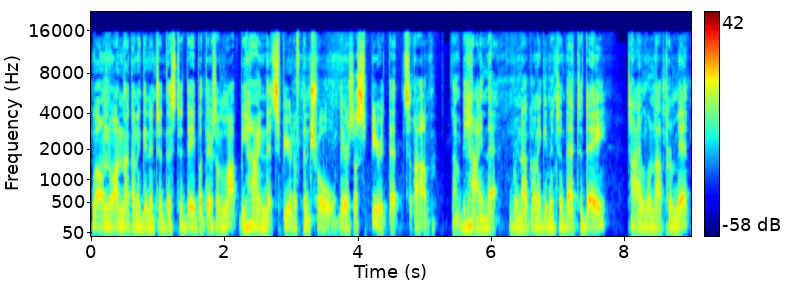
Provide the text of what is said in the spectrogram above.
Well, no, I'm not going to get into this today. But there's a lot behind that spirit of control. There's a spirit that's um, behind that. We're not going to get into that today. Time will not permit.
